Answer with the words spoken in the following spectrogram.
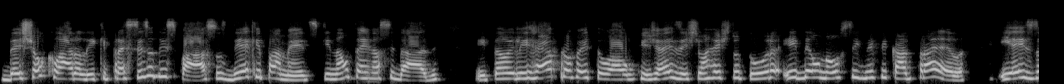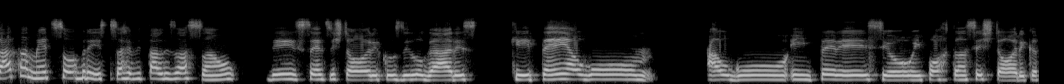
deixou claro ali que precisa de espaços, de equipamentos que não tem na cidade. Então, ele reaproveitou algo que já existe, uma reestrutura, e deu um novo significado para ela. E é exatamente sobre isso, a revitalização de centros históricos, de lugares que têm algum, algum interesse ou importância histórica.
